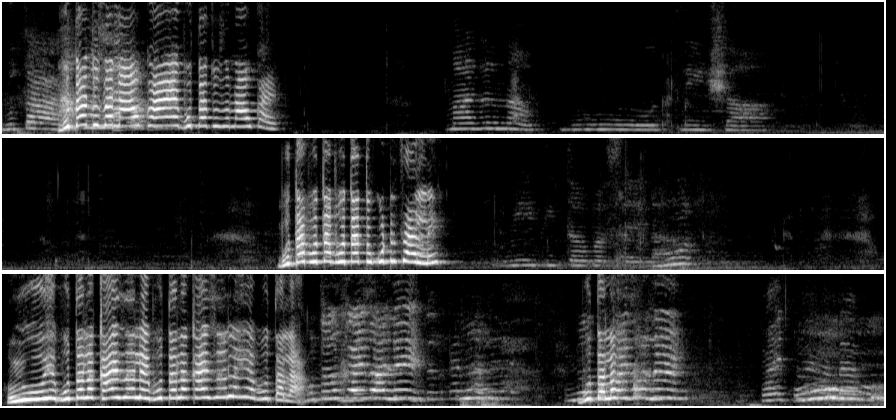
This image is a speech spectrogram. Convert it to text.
भूता. तुझं नाव काय? भूता तुझं नाव काय? माझं नाव भूता भूता भूता तू कुठं चालली? या भूताला काय झालंय? भूताला काय झालंय या भूताला? भूताला काय झाले भूताला काय झाले माहीत ओ.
